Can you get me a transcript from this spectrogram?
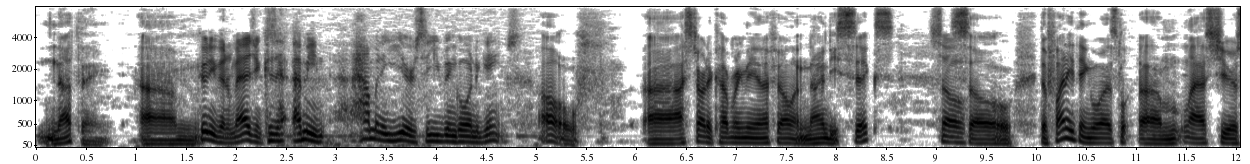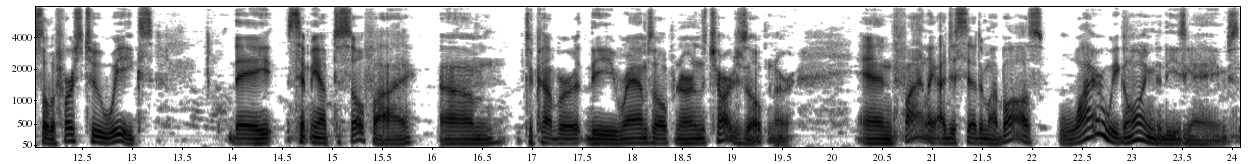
nothing. Um, Couldn't even imagine. Because, I mean, how many years have you been going to games? oh, uh, I started covering the NFL in 96. So, So the funny thing was um, last year, so the first two weeks, they sent me up to SoFi um, to cover the Rams opener and the Chargers opener. And finally, I just said to my boss, why are we going to these games?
